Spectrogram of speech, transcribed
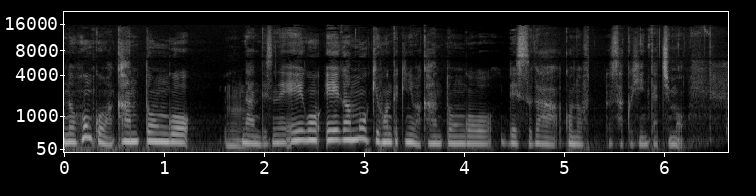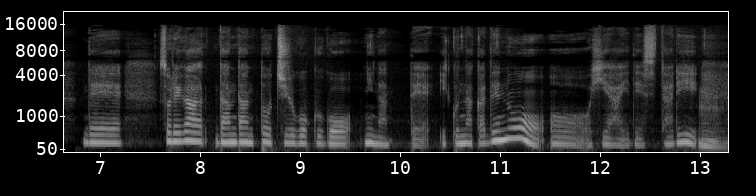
の、香港は広東語うんなんですね。英語、映画も基本的には広東語ですが、この作品たちも。で、それがだんだんと中国語になっていく中でのお悲哀でしたり、うん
